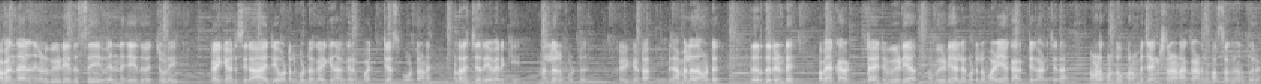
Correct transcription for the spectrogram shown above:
അപ്പോൾ എന്തായാലും നിങ്ങൾ വീഡിയോ ഇത് സേവ് തന്നെ ചെയ്ത് വെച്ചോളി. കഴിക്കാൻ പറ്റും സ്ഥിരമായിട്ട് ഹോട്ടൽ ഫുഡ് കഴിക്കുന്ന ആൾക്കാർക്ക് പറ്റിയ സ്പോട്ടാണ് വളരെ ചെറിയ വിലയ്ക്ക് നല്ലൊരു ഫുഡ് കഴിക്കാം കേട്ടോ. ഞാൻ വല്ലതും അങ്ങോട്ട് തീർത്തിട്ടുണ്ട്. അപ്പോൾ ഞാൻ കറക്റ്റായിട്ട് വീഡിയോ വീഡിയോ എല്ലാം കൊണ്ടുള്ള വഴി ഞാൻ കറക്റ്റ് കാണിച്ചു തരാം. നമ്മളെ കുണ്ടുപറമ്പ് ജംഗ്ഷനാണ് ആ കാണുന്നത്. ബസ്സൊക്കെ നിർത്തൂലെ.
